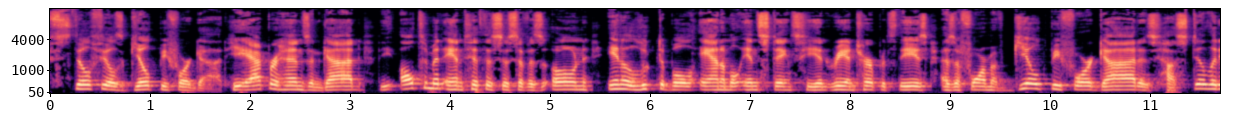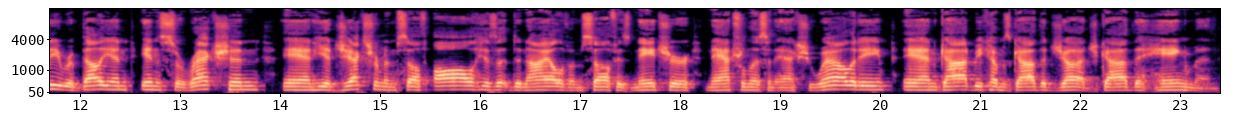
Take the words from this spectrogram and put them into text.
still feels guilt before God. He apprehends in God the ultimate antithesis of his own ineluctable animal instincts. He reinterprets these as a form of guilt before God, as hostility, rebellion, insurrection, and he ejects from himself all his denial of himself, his nature, naturalness, and actuality. And God becomes God the judge, God the hangman,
